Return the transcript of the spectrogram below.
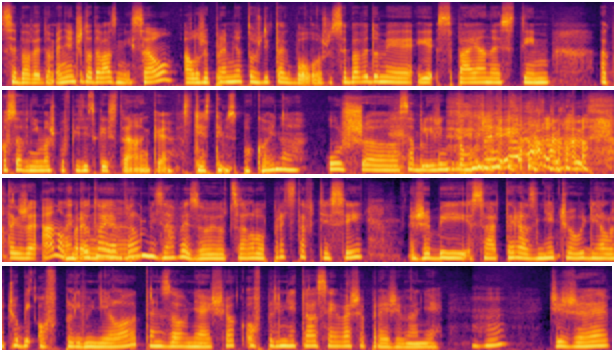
sebavedomie. Neviem, čo to dáva zmysel, ale že pre mňa to vždy tak bolo, že sebavedomie je spájané s tým, ako sa vnímaš po fyzickej stránke. Ste s tým spokojná? Už uh, sa blížim k tomu, že... Takže áno, Len pre toto mňa... je veľmi zavezujúce, lebo predstavte si, že by sa teraz niečo udialo, čo by ovplyvnilo ten zovňajšok, ovplyvní to asi aj vaše prežívanie. Mhm. Čiže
